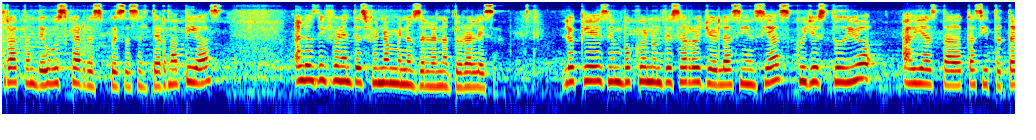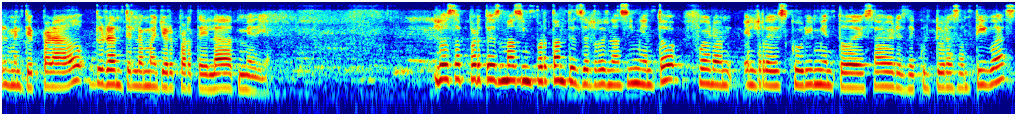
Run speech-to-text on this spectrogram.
tratan de buscar respuestas alternativas a los diferentes fenómenos de la naturaleza, lo que desembocó en un desarrollo de las ciencias cuyo estudio había estado casi totalmente parado durante la mayor parte de la Edad Media. Los aportes más importantes del Renacimiento fueron el redescubrimiento de saberes de culturas antiguas,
